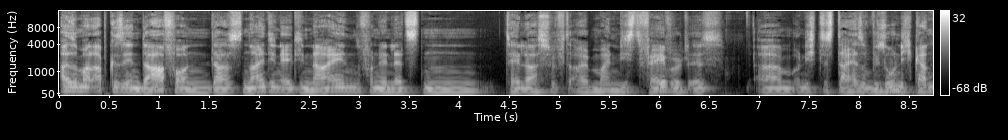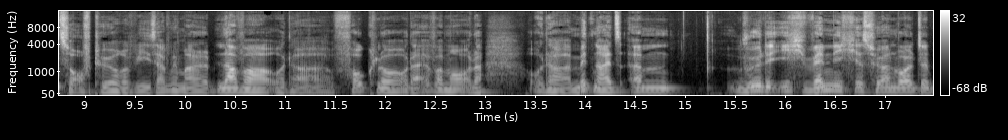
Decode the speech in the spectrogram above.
Also mal abgesehen davon, dass 1989 von den letzten Taylor Swift-Alben mein least favorite ist ähm, und ich das daher sowieso nicht ganz so oft höre wie, sagen wir mal, Lover oder Folklore oder Evermore oder, oder Midnights, ähm, würde ich, wenn ich es hören wollte,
